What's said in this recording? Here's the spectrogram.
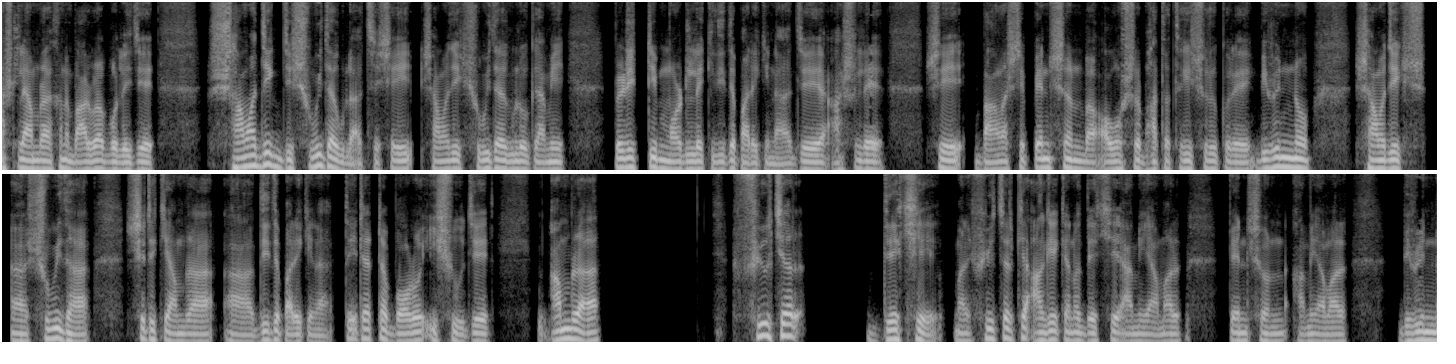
আসলে আমরা এখানে বারবার বলি যে, সামাজিক যে সুবিধাগুলো আছে, সেই সামাজিক সুবিধাগুলোকে আমি প্রেডিক্টিভ মডেলে কি দিতে পারি কিনা? যে আসলে সে বাংলাদেশে পেনশন বা অবসর ভাতা থেকে শুরু করে বিভিন্ন সামাজিক সুবিধা সেটা কি আমরা দিতে পারি কিনা? তো এটা একটা বড় ইস্যু যে আমরা ফিউচার দেখে মানে ফিউচারকে আগে কেন দেখে আমি আমার পেনশন, আমি আমার বিভিন্ন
